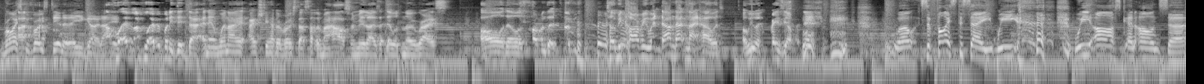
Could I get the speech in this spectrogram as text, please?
Rice with I- roast dinner. There you go. I thought, I thought everybody did that, and then when I actually had a roast outside of my house and realized that there was no rice, oh, there was problem that Toby, Toby Carvery went down that night, Howard. Oh, we went crazy up there. Well, suffice to say, we we ask and answer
